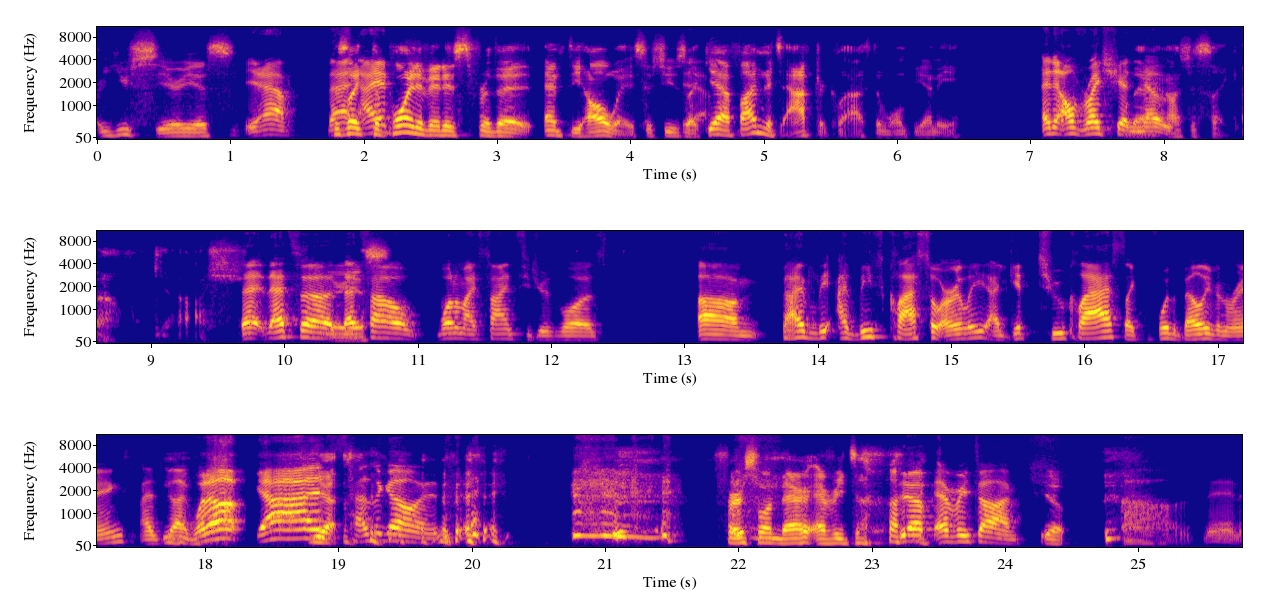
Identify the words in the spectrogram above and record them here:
are you serious?" yeah, It's like I the had- point of it is for the empty hallway. So she was like, "Yeah, five minutes after class, there won't be any." and I'll write you a there." And I was just like, "Oh my gosh." That, that's uh Hilarious. that's how one of my science teachers was. Um, I'd, le- I'd leave class so early. I'd get to class like before the bell even rings. I'd be like, Mhm. "What up, guys? Yeah. How's it going?" First one there every time. yep, every time. Yep. Oh man,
